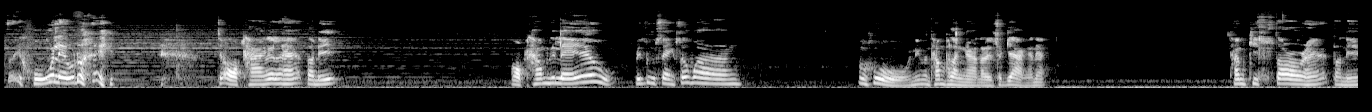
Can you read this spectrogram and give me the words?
เฮ้โหเร็วด้วย จะออกทางได้แล้วฮะ ตอนนี้ ออกทำได้แล้วไปดูแสงสว่าง โอ้โห นี่มันทำพลังงานอะไรสักอย่างอะเนี่ยทำคริสตัลนะฮะตอนนี้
